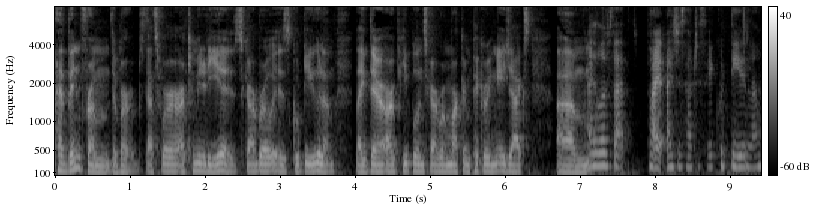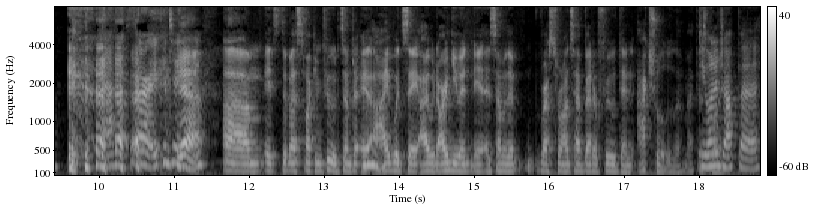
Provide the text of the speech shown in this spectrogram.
have been from the burbs. That's where our community is. Scarborough is Kutti Eelam. Like there are people in Scarborough, Markham, Pickering, Ajax. Um, I love that. I, I just have to say kutila. Yeah, sorry, continue. yeah, um, it's the best fucking food. Sometimes I would say I would argue, and some of the restaurants have better food than actual Eelam at this Do you want to drop a,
